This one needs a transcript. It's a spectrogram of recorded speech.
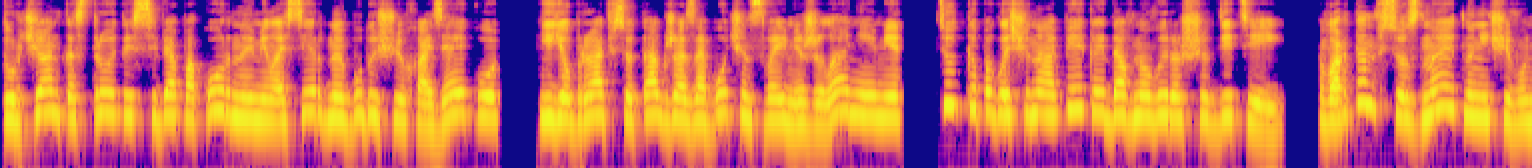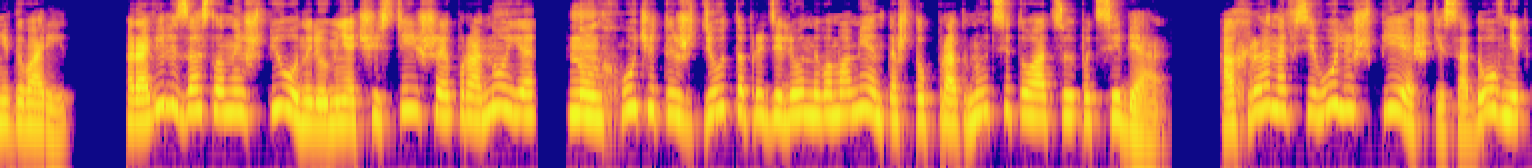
Турчанка строит из себя покорную, милосердную будущую хозяйку, ее брат все так же озабочен своими желаниями, тетка поглощена опекой давно выросших детей. Вартан все знает, но ничего не говорит. Равиль засланный шпион или у меня чистейшая паранойя, но он хочет и ждет определенного момента, чтобы прогнуть ситуацию под себя. Охрана всего лишь пешки, садовник,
